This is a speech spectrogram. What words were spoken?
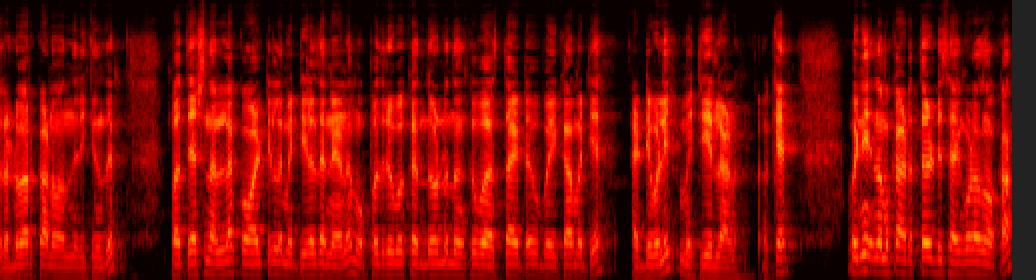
ത്രെഡ് വർക്കാണ് വന്നിരിക്കുന്നത്. അപ്പോൾ അത്യാവശ്യം നല്ല ക്വാളിറ്റിയുള്ള മെറ്റീരിയൽ തന്നെയാണ്. മുപ്പത് രൂപക്ക് എന്തുകൊണ്ട് നിങ്ങൾക്ക് വർത്തായിട്ട് ഉപയോഗിക്കാൻ പറ്റിയ അടിപൊളി മെറ്റീരിയലാണ് ഓക്കെ അപ്പോൾ ഇനി നമുക്ക് അടുത്തൊരു ഡിസൈൻ കൂടെ നോക്കാം.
